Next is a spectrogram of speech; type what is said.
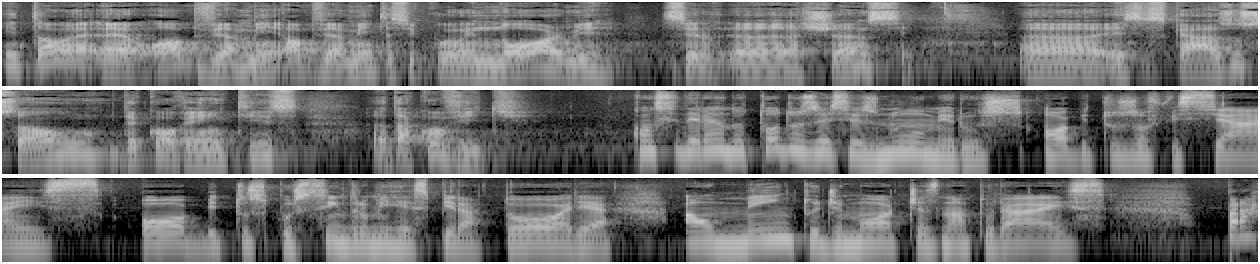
Então, é, é, obviamente, obviamente, assim, com enorme uh, chance, uh, esses casos são decorrentes da Covid. Considerando todos esses números, óbitos oficiais, óbitos por síndrome respiratória, aumento de mortes naturais, para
